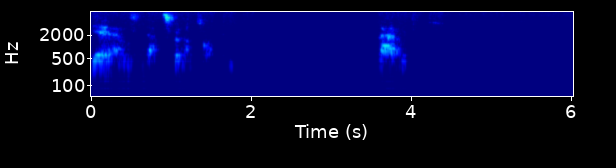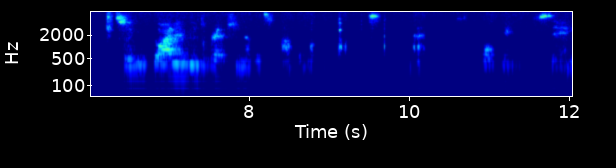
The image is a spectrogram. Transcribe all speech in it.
Yeah, that's what I'm talking about. Fabulous. So you've gone in the direction of its compromise. Hoping, saying.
